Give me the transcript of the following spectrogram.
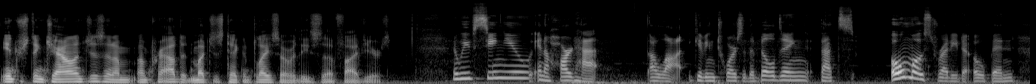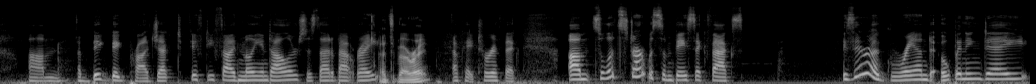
interesting challenges, and I'm, I'm proud that much has taken place over these uh, five years. Now, we've seen you in a hard hat a lot, giving tours of the building that's almost ready to open. Um, a big, big project, $55 million. Is that about right? That's about right. Okay, terrific. Um, so let's start with some basic facts. Is there a grand opening day?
